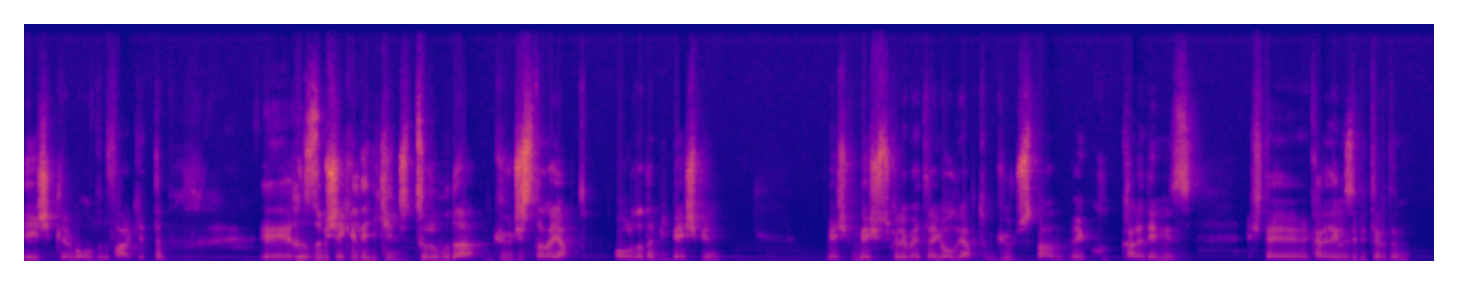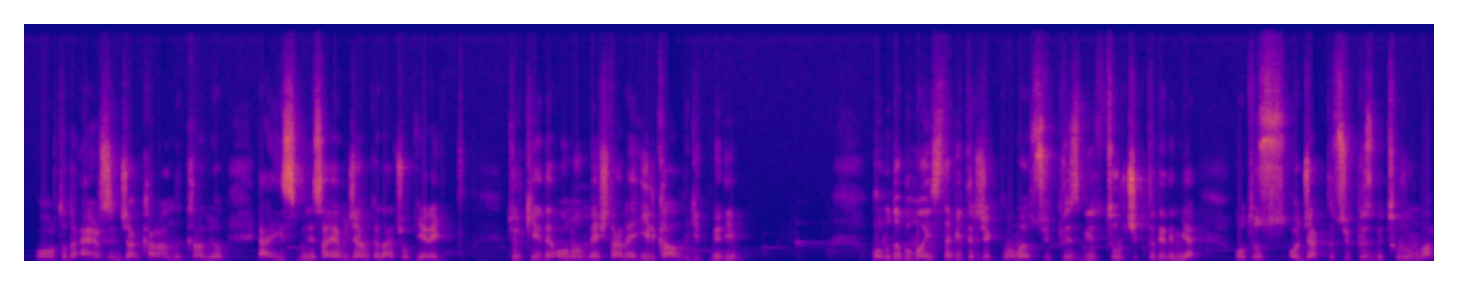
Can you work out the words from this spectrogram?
değişikliklerin olduğunu fark ettim. Ee, hızlı bir şekilde ikinci turumu da Gürcistan'a yaptım. Orada da bir 5000 5500 kilometre yol yaptım Gürcistan ve Karadeniz. İşte Karadeniz'i bitirdim. Ortada Erzincan, Karanlık Kanyon. Yani ismini sayamayacağım kadar çok yere gittim. Türkiye'de 10-15 tane il kaldı gitmediğim. Onu da bu Mayıs'ta bitirecektim ama sürpriz bir tur çıktı dedim ya. 30 Ocak'ta sürpriz bir turum var.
